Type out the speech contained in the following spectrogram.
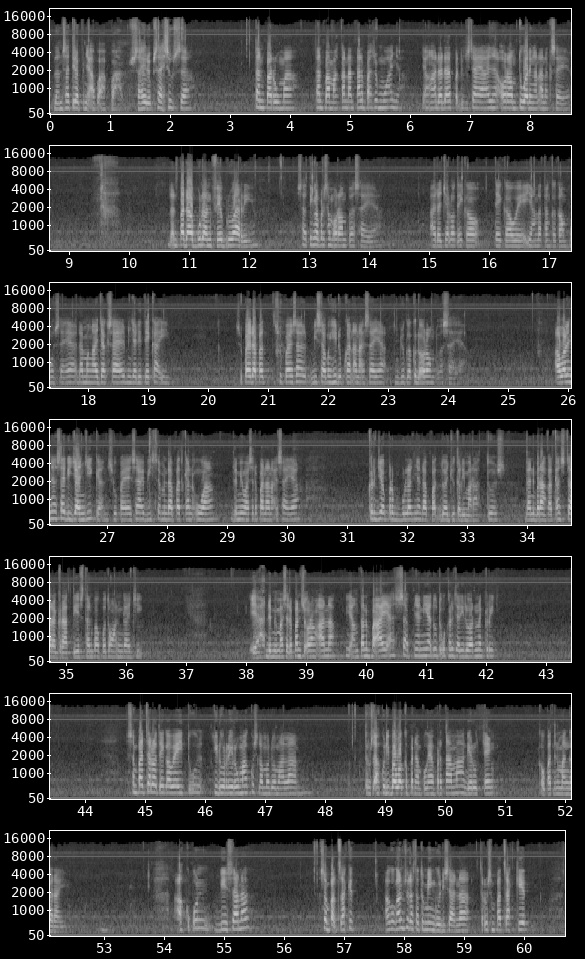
Dan saya tidak punya apa-apa. Saya hidup saya susah. Tanpa rumah, tanpa makan dan tanpa semuanya. Yang ada dapat diri saya hanya orang tua dengan anak saya. Dan pada bulan Februari saya tinggal bersama orang tua saya. Ada calon TK, TKW yang datang ke kampung saya dan mengajak saya menjadi TKI supaya dapat supaya saya bisa menghidupkan anak saya juga kedua orang tua saya. Awalnya saya dijanjikan supaya saya bisa mendapatkan uang demi masa depan anak saya. Kerja per bulannya dapat 2.500 dan diberangkatkan secara gratis tanpa potongan gaji. Ya, demi masa depan seorang anak yang tanpa ayah, saya punya niat untuk bekerja di luar negeri. Sempat calon TKW itu tidur di rumahku selama dua malam. Terus aku dibawa ke penampungan yang pertama di Ruteng, Kabupaten Manggarai. Aku pun di sana sempat sakit. Aku kan sudah satu minggu di sana, terus sempat sakit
